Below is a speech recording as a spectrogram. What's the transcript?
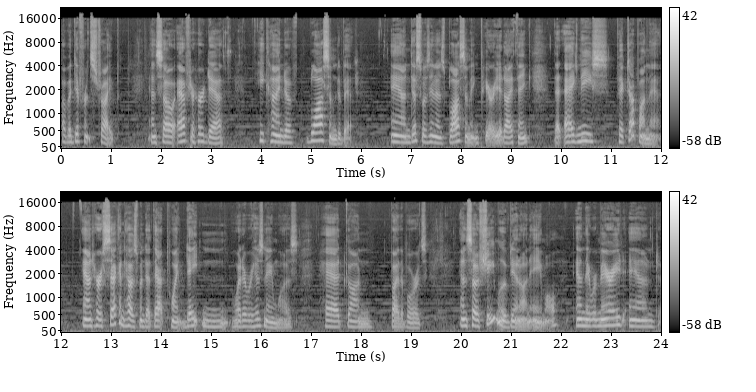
of a different stripe. And so after her death, he kind of blossomed a bit. And this was in his blossoming period, I think, that Agnes picked up on that. And her second husband at that point, Dayton, whatever his name was, had gone by the boards. And so she moved in on Emil, and they were married and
